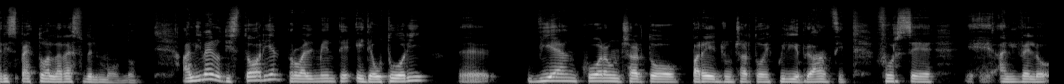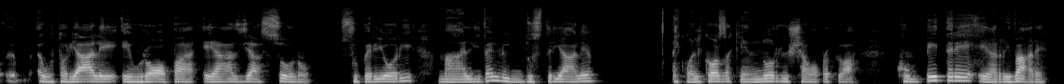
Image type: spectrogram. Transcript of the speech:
rispetto al resto del mondo. A livello di storie, probabilmente, e di autori, eh, vi è ancora un certo pareggio, un certo equilibrio, anzi forse eh, a livello eh, autoriale Europa e Asia sono superiori, ma a livello industriale è qualcosa che non riusciamo proprio a competere e arrivare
